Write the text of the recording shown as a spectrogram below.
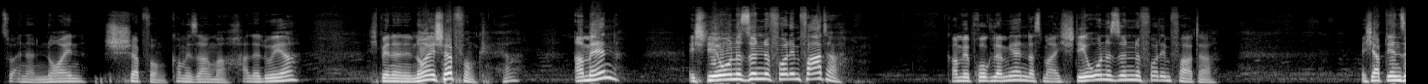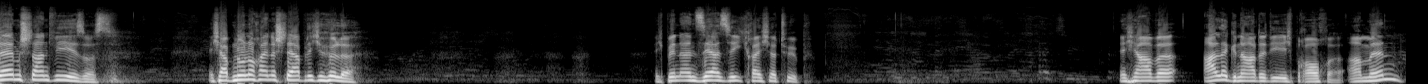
zu einer neuen Schöpfung. Komm, wir sagen mal Halleluja. Ich bin eine neue Schöpfung. Ja? Amen. Ich stehe ohne Sünde vor dem Vater. Komm, wir proklamieren das mal. Ich stehe ohne Sünde vor dem Vater. Ich habe denselben Stand wie Jesus. Ich habe nur noch eine sterbliche Hülle. Ich bin ein sehr siegreicher Typ. Ich habe alle Gnade, die ich brauche. Amen.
